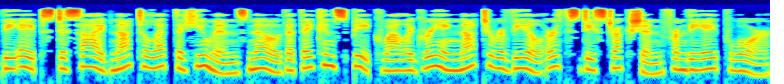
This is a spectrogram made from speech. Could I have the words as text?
the apes decide not to let the humans know that they can speak while agreeing not to reveal Earth's destruction from the ape war.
